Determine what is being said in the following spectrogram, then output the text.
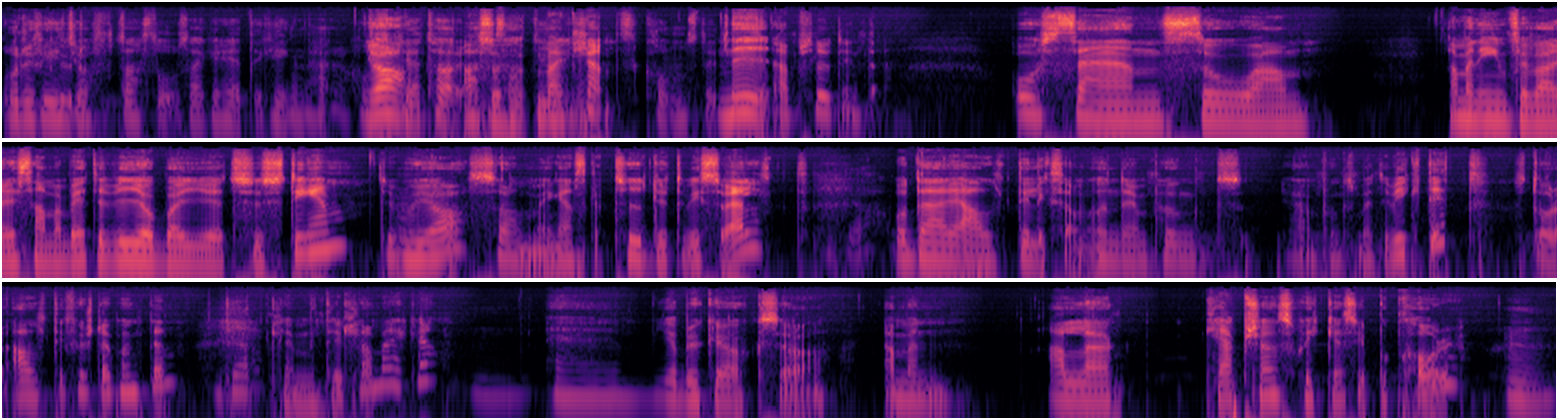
Och det finns ju oftast osäkerheter kring det här hos Ja, kreatörer. alltså, så att det är verkligen. konstigt. Nej, absolut inte. Och sen så, um, ja, men inför varje samarbete, vi jobbar ju i ett system, du och Mm. jag, som är ganska tydligt och visuellt. Ja. Och där är alltid liksom under en punkt, jag har en punkt som heter viktigt, står alltid första punkten. Ja. Glöm inte reklammärka. Mm. Eh, jag brukar också, ja, men, alla captions skickas ju på korr. Mm.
